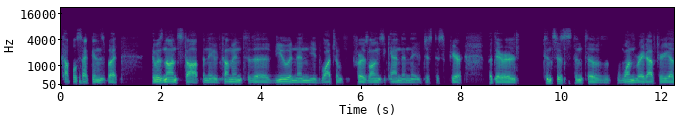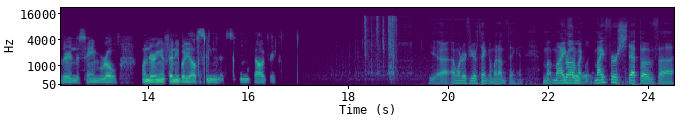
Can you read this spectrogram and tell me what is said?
couple seconds, but it was nonstop. And they would come into the view, and then you'd watch them for as long as you can, then they would just disappear. But they were consistent of one right after the other in the same row. Wondering if anybody else seen this in Calgary. Yeah, I wonder if you're thinking what I'm thinking. My my, my, my first step of uh,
